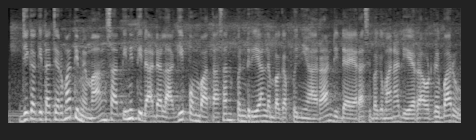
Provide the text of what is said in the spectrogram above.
Jika kita cermati memang saat ini tidak ada lagi pembatasan pendirian lembaga penyiaran di daerah sebagaimana di era Orde Baru.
